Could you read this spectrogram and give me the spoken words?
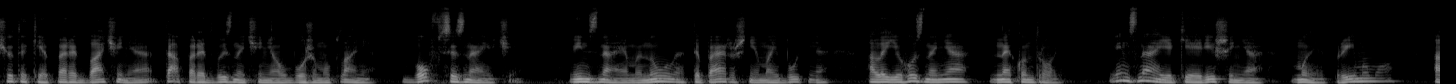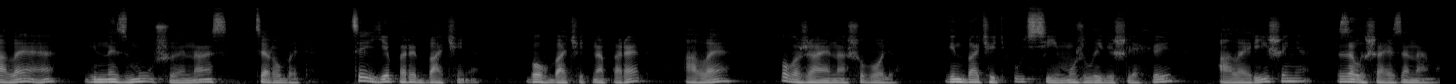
Що таке передбачення та передвизначення у Божому плані? Бог всезнаючий. Він знає минуле, теперішнє, майбутнє, але його знання не контроль. Він знає, яке рішення ми приймемо, але він не змушує нас це робити. Це є передбачення. Бог бачить наперед, але поважає нашу волю. Він бачить усі можливі шляхи, але рішення залишає за нами.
